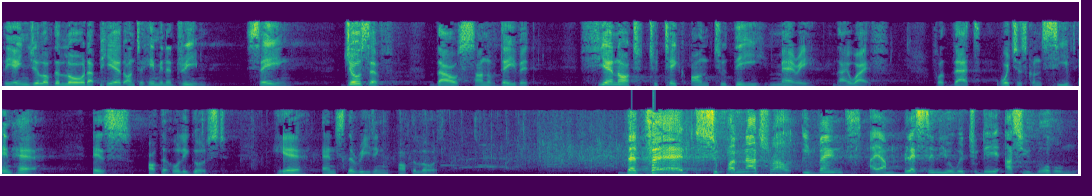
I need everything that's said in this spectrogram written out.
the angel of the Lord appeared unto him in a dream, saying, Joseph, thou son of David, fear not to take unto thee Mary thy wife, for that which is conceived in her is of the Holy Ghost. Here ends the reading of the Lord. The third supernatural event I am blessing you with today as you go home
